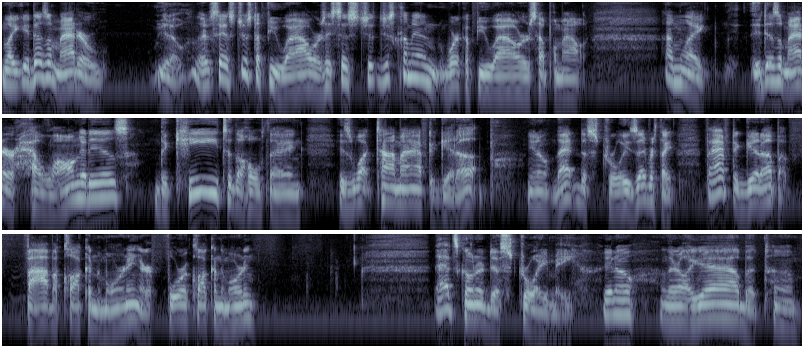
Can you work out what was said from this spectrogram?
like, it doesn't matter, you know, they say it's just a few hours. They says, just come in, work a few hours, help them out. I'm like, it doesn't matter how long it is. The key to the whole thing is what time I have to get up you know, that destroys everything. If I have to get up at five o'clock in the morning or four o'clock in the morning, that's going to destroy me, you know? And they're like, yeah, but, um,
